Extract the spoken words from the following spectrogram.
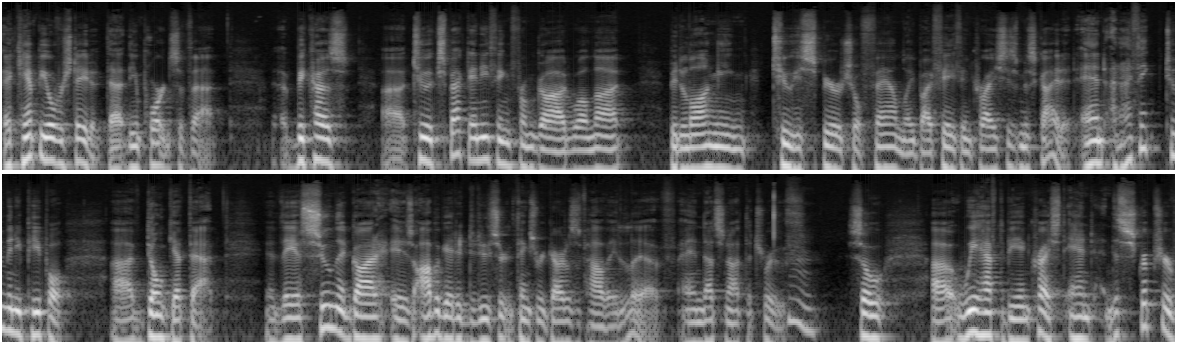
it can't be overstated, that the importance of that. Because uh, to expect anything from God while not belonging to his spiritual family by faith in Christ is misguided. And, and I think too many people uh, don't get that. They assume that God is obligated to do certain things regardless of how they live, and that's not the truth. Mm. So uh, we have to be in Christ. And this scripture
